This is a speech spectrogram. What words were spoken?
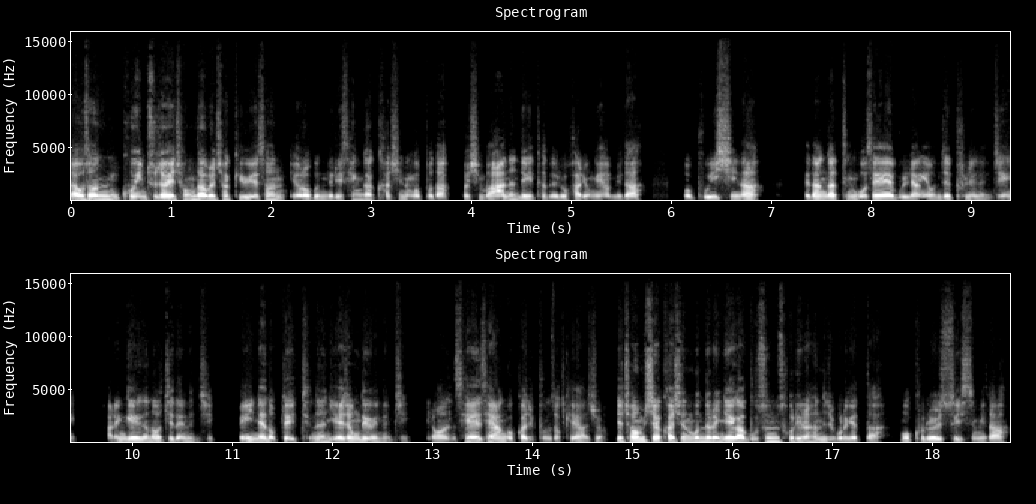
자, 우선 코인 투자의 정답을 찾기 위해선 여러분들이 생각하시는 것보다 훨씬 많은 데이터들을 활용해야 합니다. 뭐 VC나 대당 같은 곳에 물량이 언제 풀리는지, 발행 계획은 어찌 되는지, 메인넷 업데이트는 예정되어 있는지 이런 세세한 것까지 분석해야 하죠. 이제 처음 시작하시는 분들은 얘가 무슨 소리를 하는지 모르겠다. 뭐 그럴 수 있습니다.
